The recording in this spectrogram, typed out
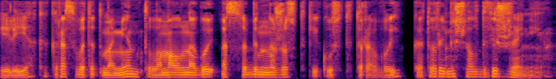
Илья как раз в этот момент ломал ногой особенно жесткий куст травы, который мешал движению.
